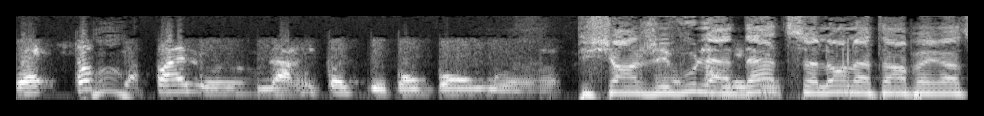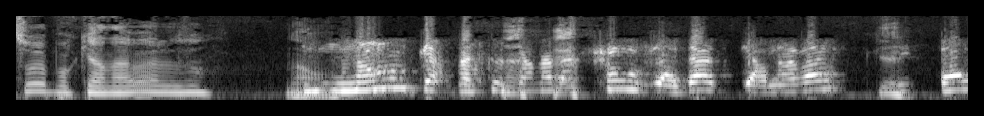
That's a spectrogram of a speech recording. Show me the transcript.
Ouais, sauf qu'il n'y a pas la récolte de bonbons. Euh, Puis changez-vous la date selon la température pour carnaval, Non. non, parce que carnaval change la date. Carnaval dépend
